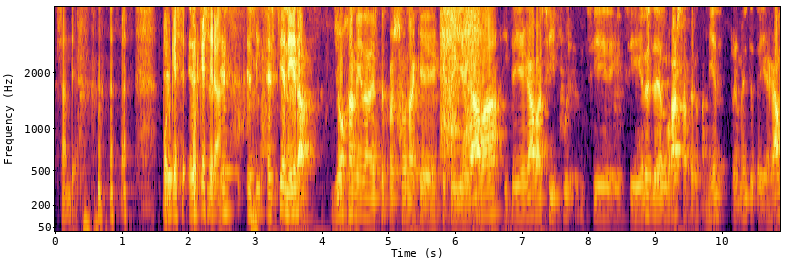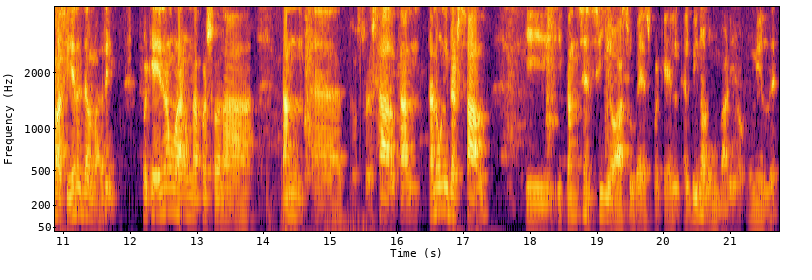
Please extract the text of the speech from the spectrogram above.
Sander. ¿Por, es, qué, ¿por qué será? Es, quien era. Johan era esta persona que, te llegaba y te llegaba si, si, si, eres del Barça, pero también realmente te llegaba si eres del Madrid, porque era una, una persona tan eh, transversal, tan, tan universal y, tan sencillo a su vez, porque él, vino de un barrio humilde.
